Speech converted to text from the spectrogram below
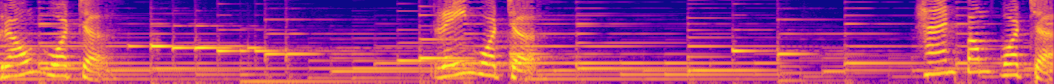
Groundwater. Rainwater. Hand pump water.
